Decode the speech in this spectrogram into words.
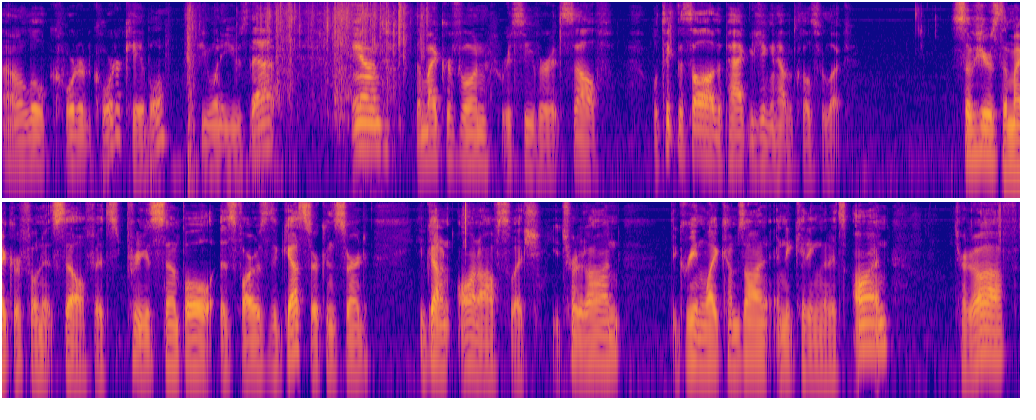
uh, little quarter to quarter cable if you want to use that. And the microphone receiver itself. We'll take this all out of the packaging and have a closer look. So here's the microphone itself. It's pretty simple as far as the guests are concerned. You've got an on-off switch. You turn it on, the green light comes on indicating that it's on. Turn it off,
